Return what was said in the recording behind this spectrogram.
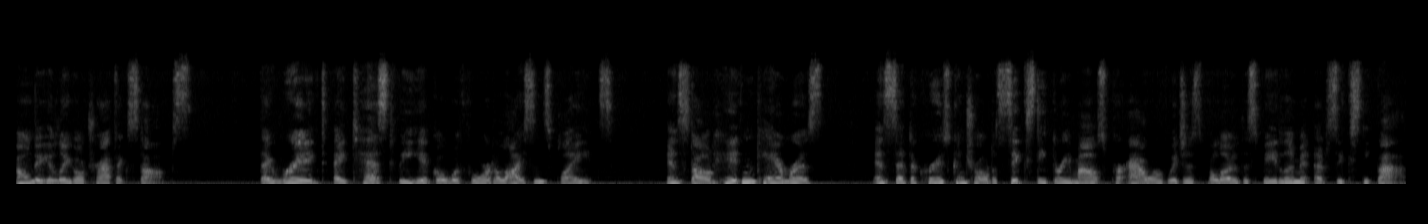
on the illegal traffic stops. They rigged a test vehicle with Florida license plates, installed hidden cameras, and set the cruise control to 63 miles per hour, which is below the speed limit of 65.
